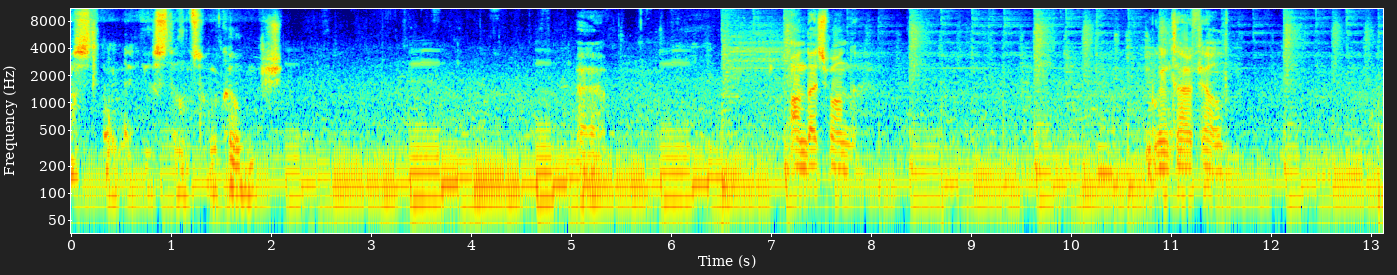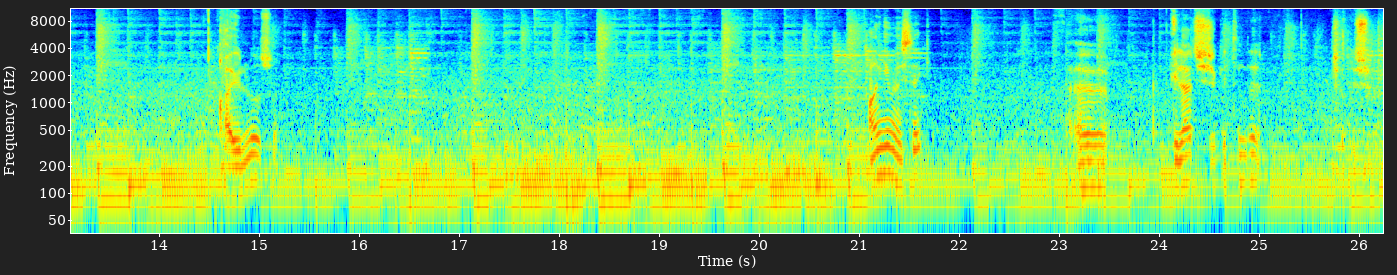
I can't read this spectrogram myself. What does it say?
Aslan, aslan soğuk kalmış. Andaç bandı. Bugün terfi aldım. Hayırlı olsun. Hangi meslek? Ee, ilaç şirketinde çalışıyorum.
